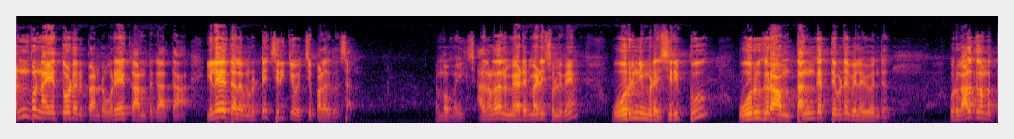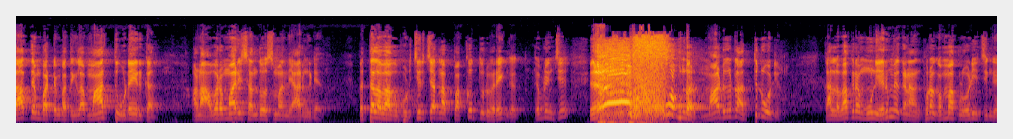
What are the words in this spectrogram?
அன்பு நயத்தோடு இருப்பான்ற ஒரே காரணத்துக்காகத்தான் இளைய தலைமுறைட்டு சிரிக்க வச்சு பழகிறது சார். ரொம்ப மகிழ்ச்சி. அதனால தான் நான் மேடை மேடை சொல்லுவேன். ஒரு நிமிட சிரிப்பு ஒரு கிராம் தங்கத்தை விட விலை உயர்ந்தது. ஒரு காலத்தில் நம்ம தாத்தன் பாட்டன் பார்த்தீங்களா மாத்து உடை இருக்காது. ஆனால் அவரை மாதிரி சந்தோஷமாக இருந்த யாரும் கிடையாது. வெத்தலை வாக்கு போட்டு சிரிச்சாருன்னா பக்கத்தூர் வரை இங்கே எப்படி இருந்துச்சு மாடு மாடுகிட்ட அத்துட்டு ஓடிடும். காலைல பார்க்குற மூணு எருமை கணாங்க பூரா கம்மாக்குள்ள ஓடிச்சுங்க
